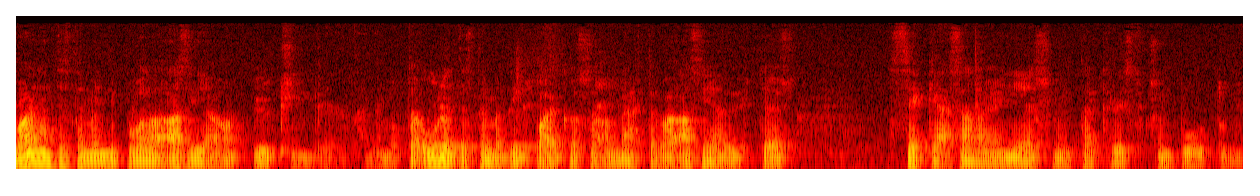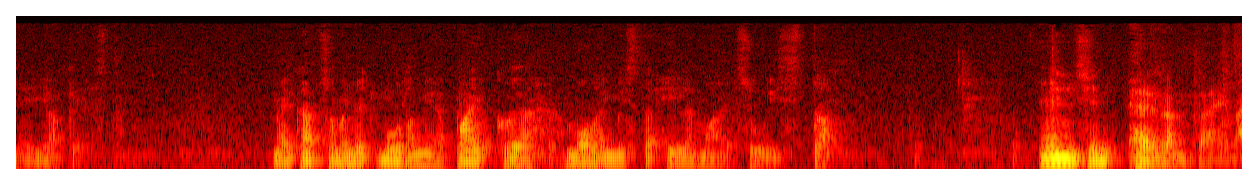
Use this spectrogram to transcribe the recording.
Vanhan testamentin puolella asia on yksinkertainen, mutta Uuden testamentin paikoissa on nähtävä asiayhteys sekä sanojen Jeesuksen tai Kristuksen puuttuminen jakeesta. Me katsomme nyt muutamia paikkoja molemmista ilmaisuista. Ensin Herran päivä.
